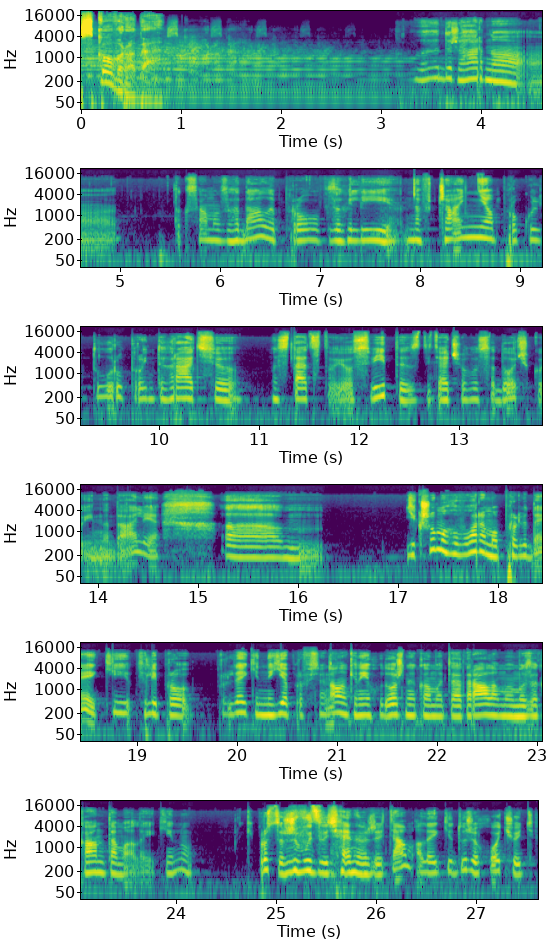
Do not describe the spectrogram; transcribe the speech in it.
Сковорода. Ви дуже гарно е, так само згадали про взагалі навчання, про культуру, про інтеграцію мистецтва і освіти з дитячого садочку і надалі. Ем, Якщо ми говоримо про людей, які взагалі про, про людей, які не є професіоналами, які не є художниками, театралами, музикантами, але які ну. Які просто живуть звичайним життям, але які дуже хочуть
